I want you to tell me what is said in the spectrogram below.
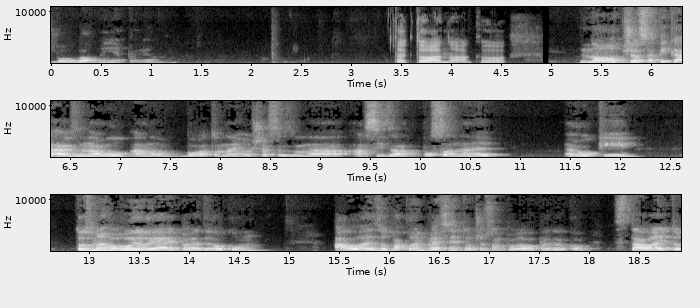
bol veľmi nepríjemný. Tak to áno, ako... No, čo sa týka Arsenalu, áno, bola to najhoršia sezóna asi za posledné roky. To sme hovorili aj pred rokom. Ale zopakujem presne to, čo som povedal pred rokom. Stále je to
